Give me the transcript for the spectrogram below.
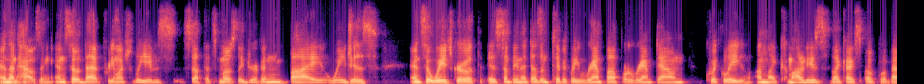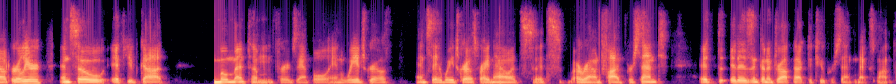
and then housing. And so that pretty much leaves stuff that's mostly driven by wages. And so wage growth is something that doesn't typically ramp up or ramp down quickly, unlike commodities, like I spoke about earlier. And so, if you've got momentum, for example, in wage growth, and say wage growth right now it's it's around five percent, it it isn't going to drop back to two percent next month.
